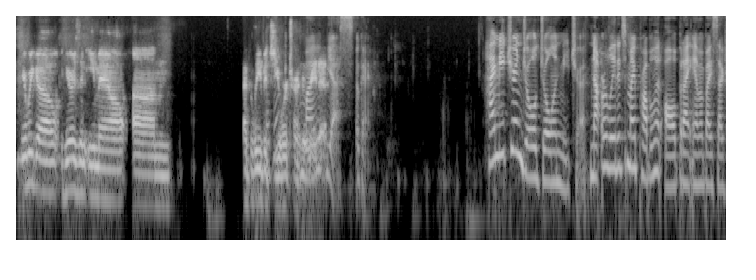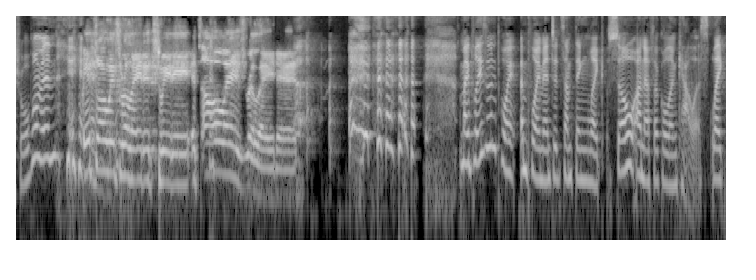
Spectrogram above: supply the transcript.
Here we go. Here's an email. Um, I believe it's think your turn to read it. Yes. Okay. Hi, Mitra and Joel, Joel and Mitra. Not related to my problem at all, but I am a bisexual woman. It's always related, sweetie. It's always related. My place of employ- employment did something like so unethical and callous. Like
